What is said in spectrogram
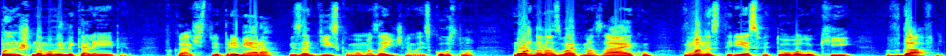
пышному великолепию. В качестве примера византийского мозаичного искусства можно назвать мозаику в монастыре святого Луки в Дафне,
